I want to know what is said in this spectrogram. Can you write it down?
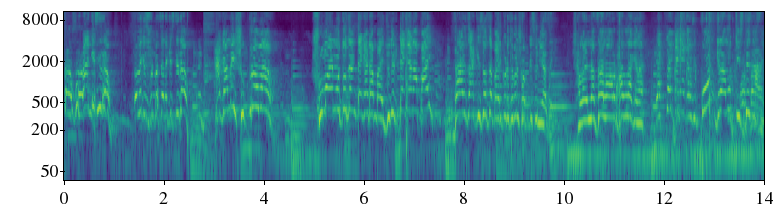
তাছাড়া না, কিস্তি দাও। তাহলে কিছু শুনবে চাইলে কিস্তি দাও। আগামী শুক্রবার সময় মতো যান টাকাটা পাই। যদি টাকা না পাই যার যা কিছু আছে বাইর করে দেবেন সবকিছু নিয়ে যাই শালাইল্লা আর ভালো লাগে না। একটা টাকা কোন গ্রামত কিস্তি দিছি?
